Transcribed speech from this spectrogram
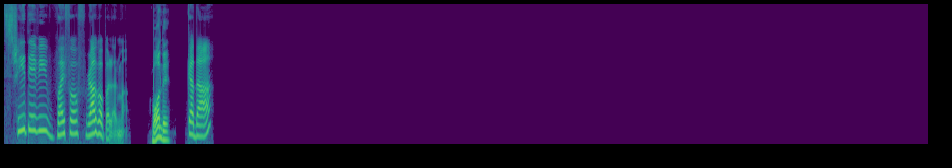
శ్రీదేవి వైఫ్ ఆఫ్ రాఘోపాల్ వర్మ బాగుందే కదా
